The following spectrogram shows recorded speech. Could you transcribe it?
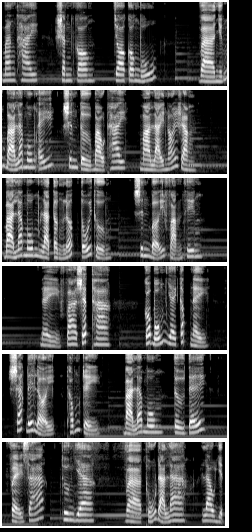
mang thai, sanh con, cho con bú. Và những bà La Môn ấy sinh từ bào thai mà lại nói rằng bà La Môn là tầng lớp tối thượng, sinh bởi Phạm Thiên. Này Vasetha, có bốn giai cấp này, sát đế lợi, thống trị, bà La Môn, tư tế, phệ xá, thương gia và thủ đà la, lao dịch.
